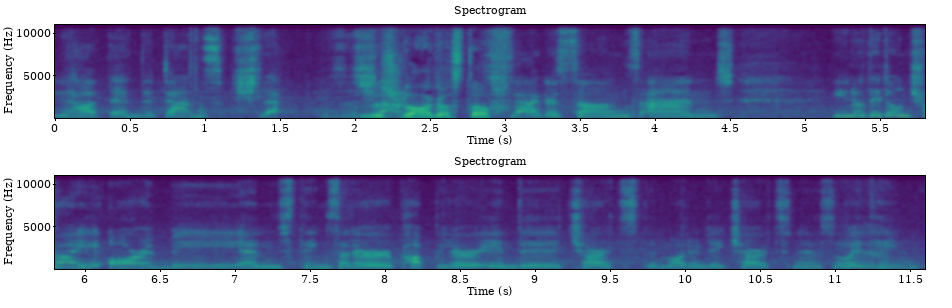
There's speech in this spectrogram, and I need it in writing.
You have then the dance schla- The Schlager stuff. Schlager songs, and you know they don't try R and B and things that are popular in the charts, the modern day charts now. So I think,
